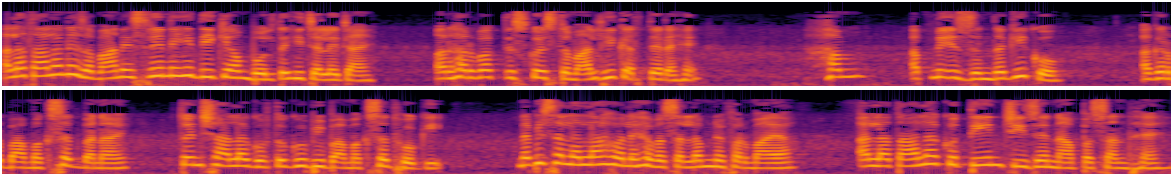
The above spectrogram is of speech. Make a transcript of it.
اللہ تعالیٰ نے زبان اس لیے نہیں دی کہ ہم بولتے ہی چلے جائیں اور ہر وقت اس کو استعمال ہی کرتے رہیں۔ ہم اپنی اس زندگی کو اگر با مقصد بنائیں تو انشاءاللہ گفتگو بھی با مقصد ہوگی۔ نبی صلی اللہ علیہ وسلم نے فرمایا، اللہ تعالیٰ کو تین چیزیں ناپسند ہیں۔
